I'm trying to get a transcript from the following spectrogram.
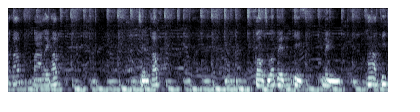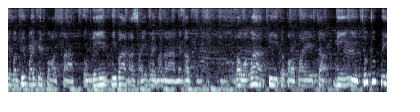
นะครับ มาเลยครับ เชิญครับ ก็ถือว่าเป็นอีกหนึ่งภาพที่จะบันทึกไว้เป็นประวัติศาสตร์ ตรงนี้ที่บ้านอาศัยไพรพนานะครับ เราหวังว่าปีต่อๆไปจะมีอีกทุกๆปี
